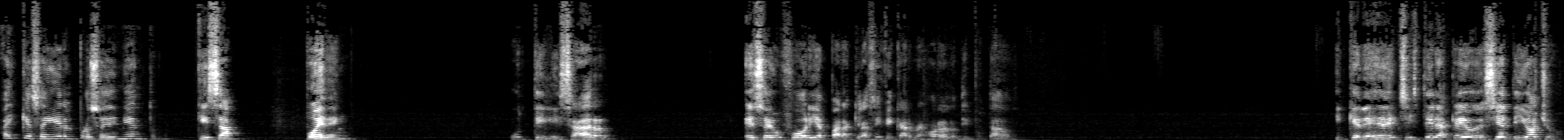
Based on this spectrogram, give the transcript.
Hay que seguir el procedimiento. Quizá pueden utilizar esa euforia para clasificar mejor a los diputados. Y que deje de existir aquello de 7 y 8.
